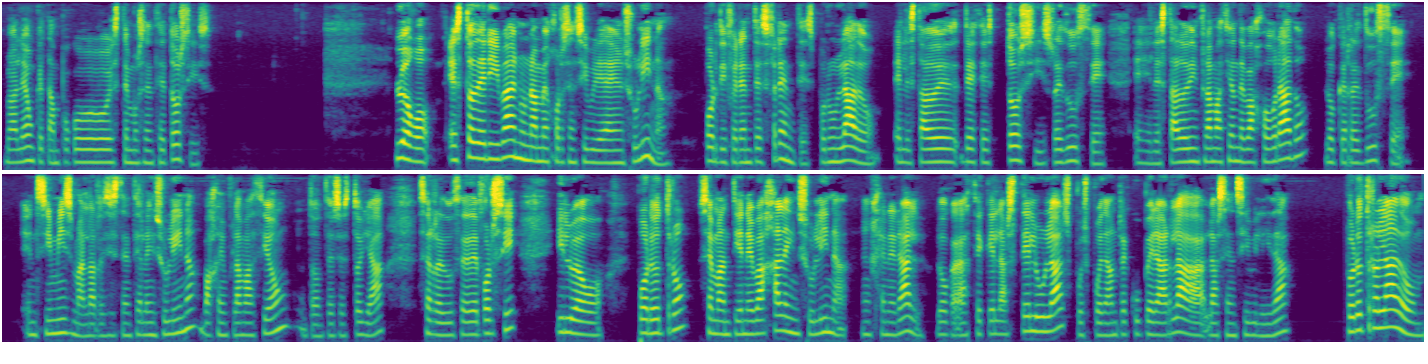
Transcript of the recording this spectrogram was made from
¿vale? Aunque tampoco estemos en cetosis. Luego, esto deriva en una mejor sensibilidad a la insulina por diferentes frentes. Por un lado, el estado de, cetosis reduce el estado de inflamación de bajo grado, lo que reduce en sí misma la resistencia a la insulina, baja inflamación, entonces esto ya se reduce de por sí. Y luego, por otro, se mantiene baja la insulina en general, lo que hace que las células pues, puedan recuperar la, la sensibilidad. Por otro lado,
